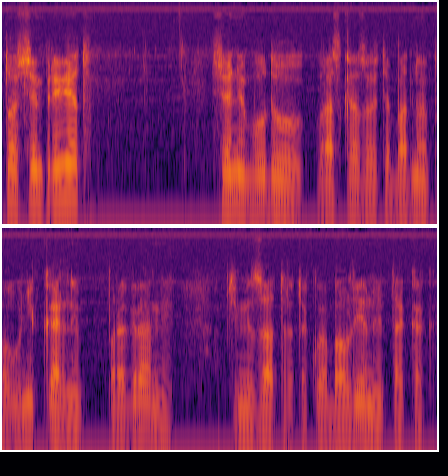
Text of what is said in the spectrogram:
что, всем привет! Сегодня буду рассказывать об одной уникальной программе оптимизатора, такой обалденный, так как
